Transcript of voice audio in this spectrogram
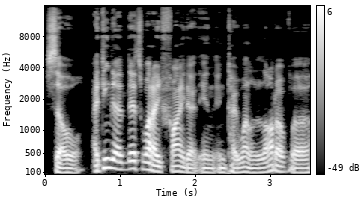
So I think that that's what I find that in, in Taiwan, a lot of uh,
